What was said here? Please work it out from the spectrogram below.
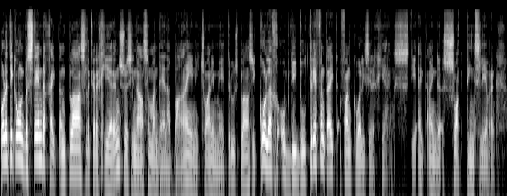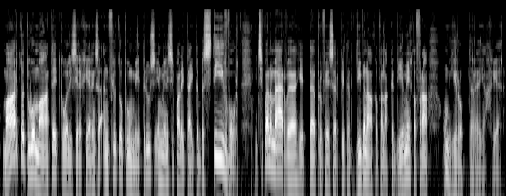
Politieke onbestendigheid in plaaslike regering soos die Nelson Mandela Bay en die Tshwane Metro's plaas die kollig op die doeltreffendheid van koalisieregerings. Die uiteinde swak dienslewering, maar tot hoe mate het koalisieregerings se invloed op hoe metro's en munisipaliteite bestuur word? Met Sipana Merwe het eh, professor Pieter Dievenage van Akademie gevra om hierop te reageer.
